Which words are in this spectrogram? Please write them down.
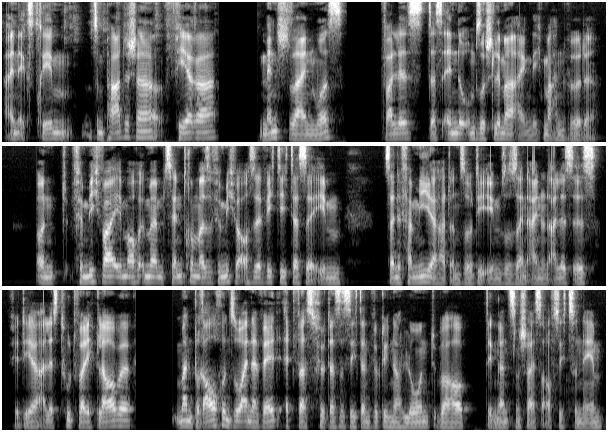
ein extrem sympathischer, fairer Mensch sein muss, weil es das Ende umso schlimmer eigentlich machen würde. Und für mich war eben auch immer im Zentrum, also für mich war auch sehr wichtig, dass er eben seine Familie hat und so, die eben so sein Ein und Alles ist, für die er alles tut, weil ich glaube, man braucht in so einer Welt etwas, für das es sich dann wirklich noch lohnt, überhaupt den ganzen Scheiß auf sich zu nehmen.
